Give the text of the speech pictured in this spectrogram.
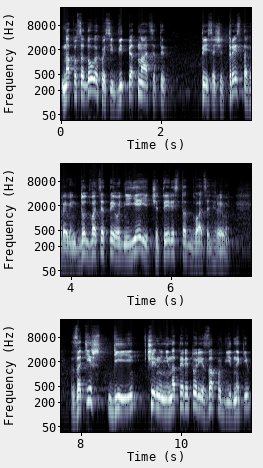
на посадових осіб від 15 300 гривень до 21 420 гривень. За ті ж дії, вчинені на території заповідників,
